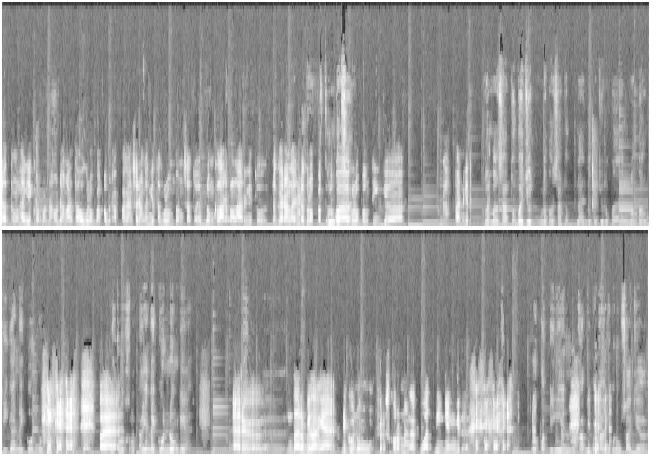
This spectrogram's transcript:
datang lagi corona. Udah nggak tahu gelombang keberapa kan sedangkan kita gelombang satu ya belum kelar kelar gitu. Negara lain udah gelombang gelombang dua gelombang tiga. Kapan gitu gelombang satu baju gelombang satu belanja baju lebaran gelombang tiga naik gunung kalau kemarin naik gunung dia aduh ya. ntar bilangnya di gunung virus corona nggak kuat dingin gitu nggak kuat dingin kami bertahan di gunung saja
